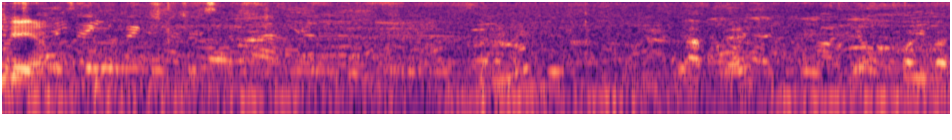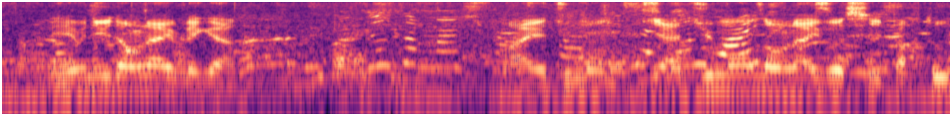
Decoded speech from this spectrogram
Stylé, hein Bienvenue dans le live, les gars. Ouais, il y a du monde. Il y a du monde en live aussi, partout.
